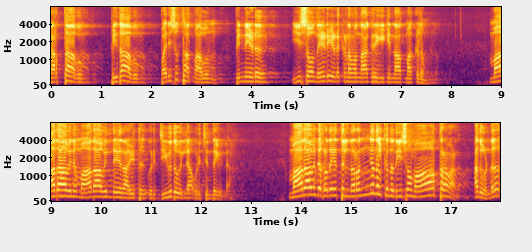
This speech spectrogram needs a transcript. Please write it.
കർത്താവും പിതാവും പരിശുദ്ധാത്മാവും പിന്നീട് ഈശോ നേടിയെടുക്കണമെന്ന് ആഗ്രഹിക്കുന്ന ആത്മാക്കളും മാതാവിന് മാതാവിന്റെതായിട്ട് ഒരു ജീവിതവുമില്ല ഒരു ചിന്തയുമില്ല. മാതാവിന്റെ ഹൃദയത്തിൽ നിറഞ്ഞു നിൽക്കുന്നത് ഈശോ മാത്രമാണ്. അതുകൊണ്ട്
